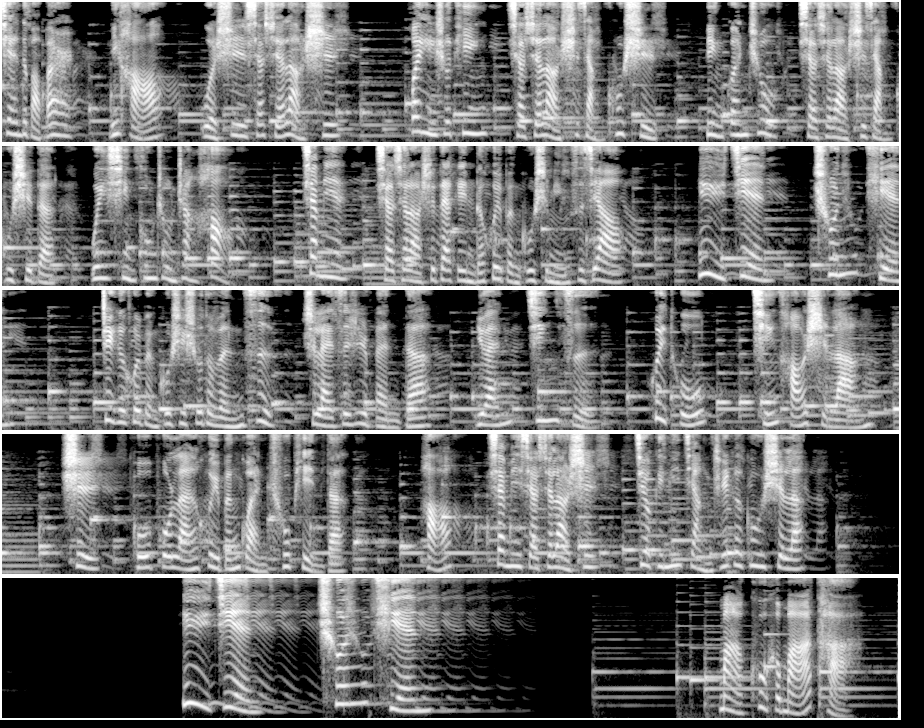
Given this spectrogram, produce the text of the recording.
亲爱的宝贝儿，你好，我是小雪老师，欢迎收听小雪老师讲故事，并关注小雪老师讲故事的微信公众账号。下面，小雪老师带给你的绘本故事名字叫《遇见春天》。这个绘本故事书的文字是来自日本的原京子，绘图秦好史郎，是。蒲蒲兰绘本馆出品的，好，下面小雪老师就给你讲这个故事了。遇见春天，马库和马塔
